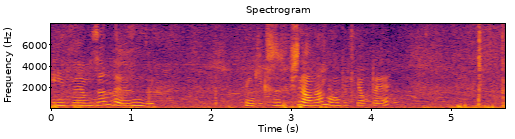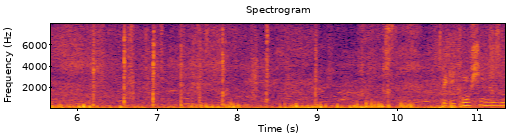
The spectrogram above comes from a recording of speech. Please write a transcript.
E vamos andando. Tem que ir com o chinelo na mão, porque o pé. Peguei conchinhas lá.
